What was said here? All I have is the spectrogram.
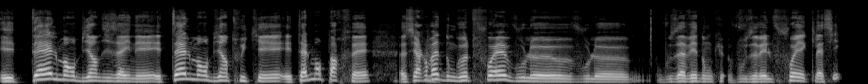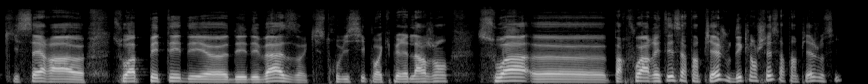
est tellement bien designé, est tellement bien tweaké, est tellement parfait. Euh, C'est-à-dire qu'en fait, donc votre fouet, vous le, vous le, vous avez donc, vous avez le fouet classique qui sert à euh, soit péter des, euh, des, des vases qui se trouvent ici pour récupérer de l'argent, soit euh, parfois arrêter certains pièges ou déclencher certains pièges aussi.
